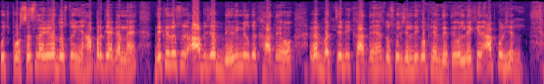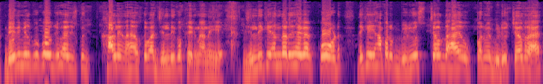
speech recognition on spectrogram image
कुछ प्रोसेस लगेगा दोस्तों, यहाँ पर क्या करना है, देखिए दोस्तों, आप जब डेयरी मिल्क खाते हो, अगर बच्चे भी खाते हैं तो उसको झिल्ली को फेंक देते हो, लेकिन आपको डेयरी मिल्क को जो है जिसको खा लेना है, उसके बाद झिल्ली को फेंकना नहीं है। झिल्ली के अंदर रहेगा कोड, देखिए यहाँ पर वीडियो चल रहा है, ऊपर में वीडियो चल रहा है,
